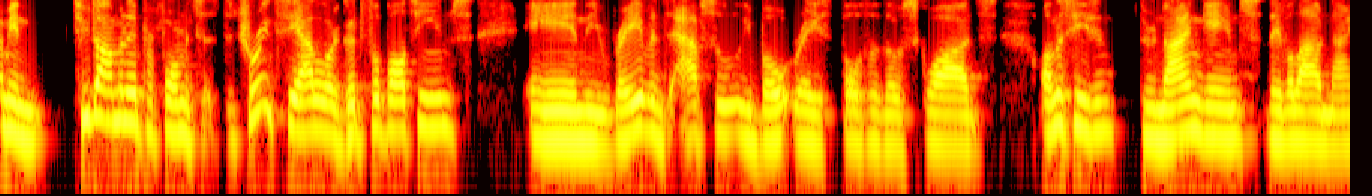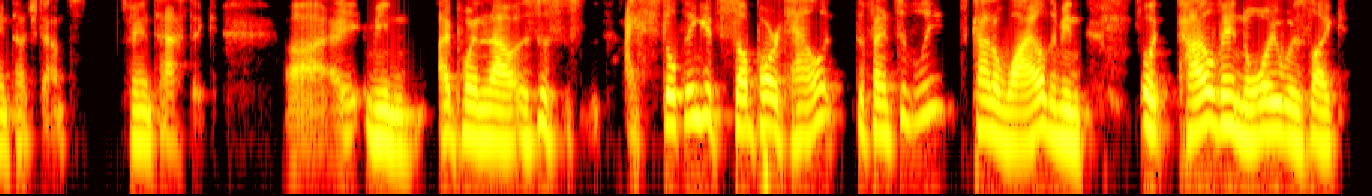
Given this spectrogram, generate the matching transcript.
I mean, two dominant performances. Detroit and Seattle are good football teams, and the Ravens absolutely boat raced both of those squads on the season through nine games. They've allowed nine touchdowns. It's fantastic. Uh, I mean, I pointed out this is. I still think it's subpar talent defensively. It's kind of wild. I mean, look, Kyle Van Noy was like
